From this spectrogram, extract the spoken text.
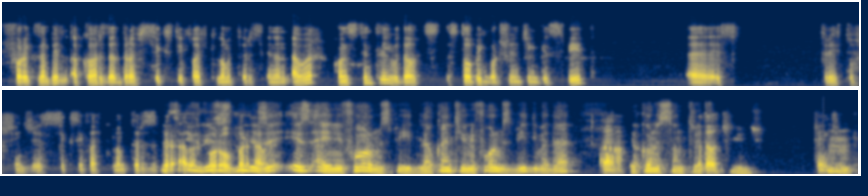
For example, a car that drives 65 kilometers in an hour constantly without stopping or changing its speed uh, is rate of change is 65 kilometers per بس hour if or this over speed is, hour. is a uniform speed لو كانت uniform speed يبقى ده آه. the constant rate Without of change changing. Hmm.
